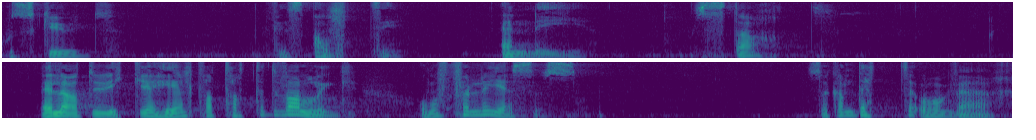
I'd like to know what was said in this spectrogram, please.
Hos Gud fins alltid en ny start. Eller at du ikke helt har tatt et valg om å følge Jesus. Så kan dette òg være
